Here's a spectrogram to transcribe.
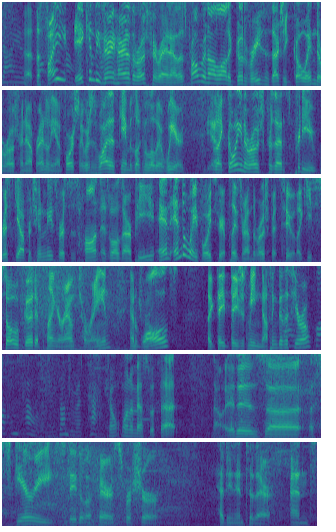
uh, the fight, it can be very hard at the Rosh pit right now. There's probably not a lot of good reasons to actually go into Rosh right now for Enemy, unfortunately, which is why this game is looking a little bit weird. Yeah. like, going into Rosh presents pretty risky opportunities versus Haunt as well as RP, and, and the way Void Spirit plays around the Rosh pit, too. Like, he's so good at playing around terrain and walls. Like, they, they just mean nothing to this hero. Dire's bottom tower is under attack. Don't want to mess with that. No, it is uh, a scary state of affairs for sure heading into there. And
